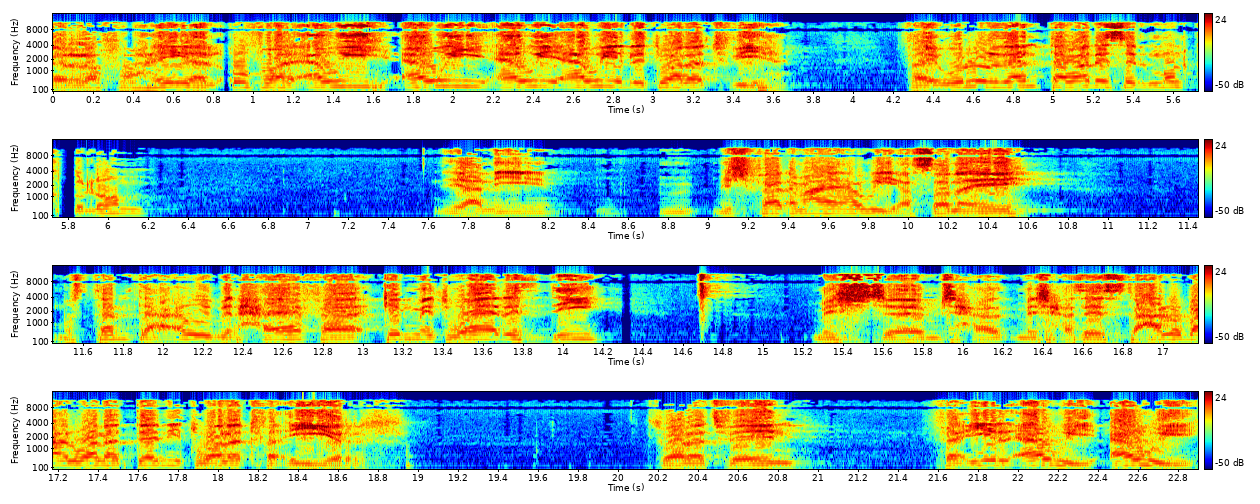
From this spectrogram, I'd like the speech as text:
الرفاهية الأوفر قوي قوي قوي قوي اللي اتولد فيها. فيقولوا ده أنت وارث الملك كلهم. يعني مش فارق معايا قوي أصل أنا إيه مستمتع قوي بالحياة. فكلمة وارث دي مش مش مش حاسس. تعالوا بقى الولد تاني. اتولد فقير. اتولد فين؟ فقير قوي قوي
